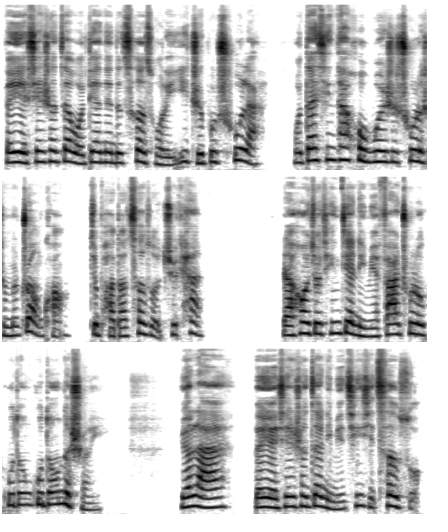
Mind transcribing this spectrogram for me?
北野先生在我店内的厕所里一直不出来，我担心他会不会是出了什么状况，就跑到厕所去看，然后就听见里面发出了咕咚咕咚的声音。原来北野先生在里面清洗厕所。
